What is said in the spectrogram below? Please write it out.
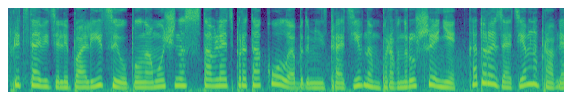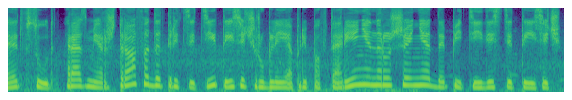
Представители полиции уполномочены составлять протоколы об административном правонарушении, которые затем направляют в суд. Размер штрафа до 30 тысяч рублей, а при повторении нарушения до 50 тысяч.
